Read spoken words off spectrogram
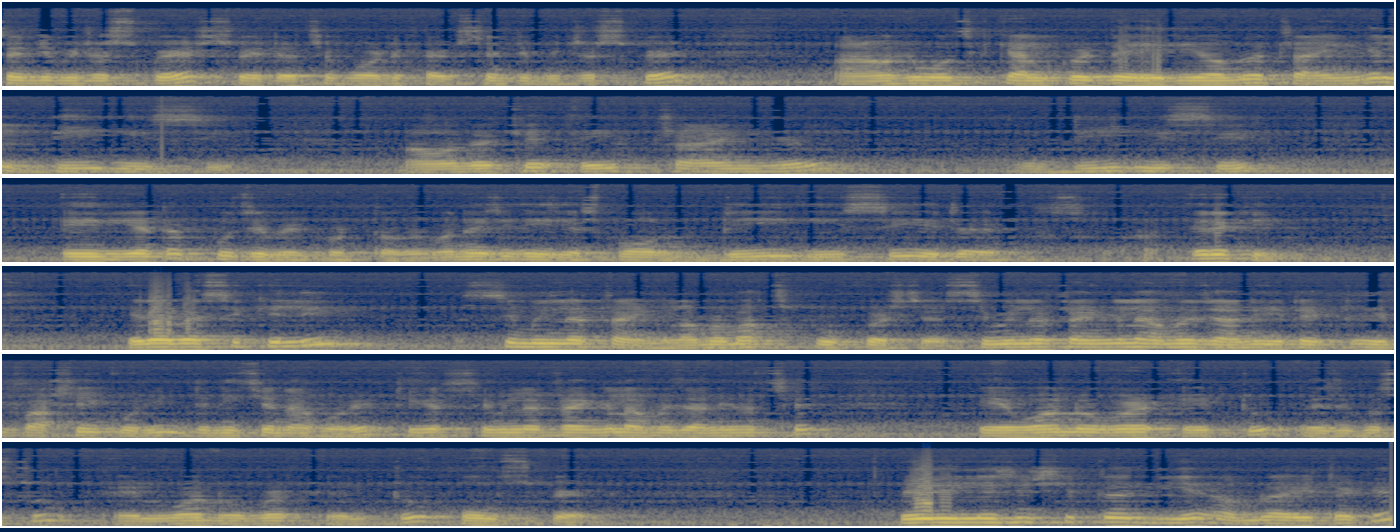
centimetre square so এটা হচ্ছে ফর্টি ফাইভ সেন্টিমিটার স্কোয়ার আর আমাকে বলছে calculate the area of the triangle DEC আমাদেরকে এই ট্রায়াঙ্গেল ডিইসির এরিয়াটা খুঁজে বের করতে হবে। মানে এই যে স্মল ডিইসি এটা এটা কি? এটা বেসিক্যালি সিমিলার ট্রায়াঙ্গেল আমরা মাত্র প্রুভ করেছি। সিমিলার ট্রায়াঙ্গেলে আমরা জানি এটা একটু এই পাশেই করি, এটা নিচে না করে, ঠিক আছে? সিমিলার ট্রায়াঙ্গেল আমরা জানি হচ্ছে A one over A two is equals to L one over L two whole square এই রিলেশনশিপটা দিয়ে আমরা এটাকে,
